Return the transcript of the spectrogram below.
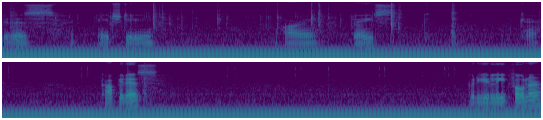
do this HD RA base. Okay. Copy this. Go to your league folder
